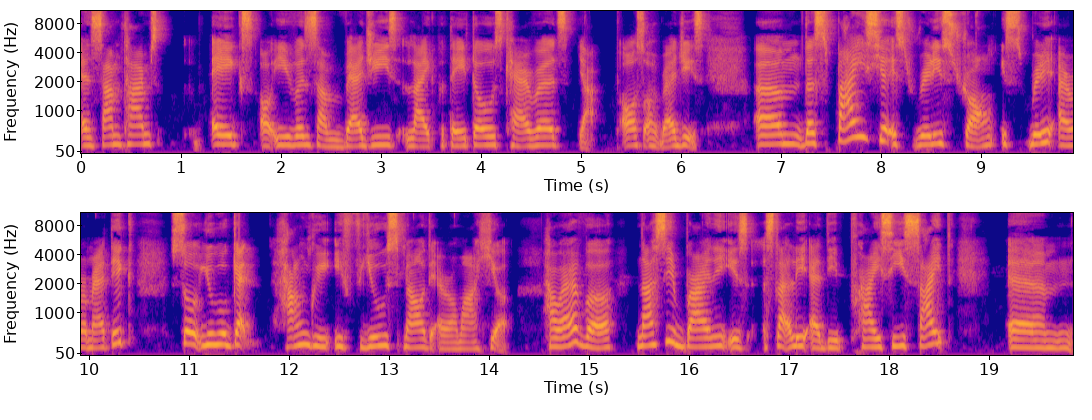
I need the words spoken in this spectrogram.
and sometimes eggs or even some veggies like potatoes, carrots, yeah, all of veggies. Um, the spice here is really strong. It's really aromatic. So you will get hungry if you smell the aroma here. However, nasi biryani is slightly at the pricey side. Um,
